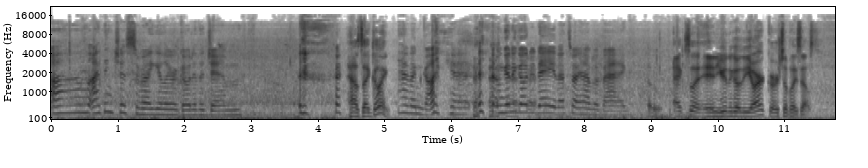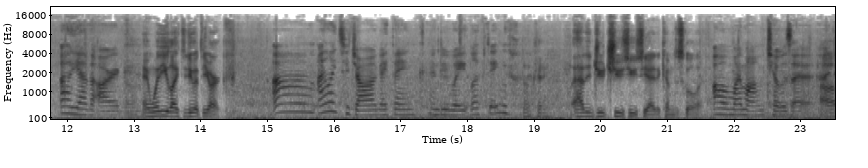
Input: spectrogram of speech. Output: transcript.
Um, I think just regular go to the gym. How's that going? I haven't gone yet. I'm gonna go today. That's why I have a bag. Excellent. And you're going to go to the Arc or someplace else? Oh yeah, the ARC. And what do you like to do at the Arc? Um, I like to jog. I think and do weightlifting. Okay. How did you choose UCI to come to school at? Oh, my mom chose it. I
